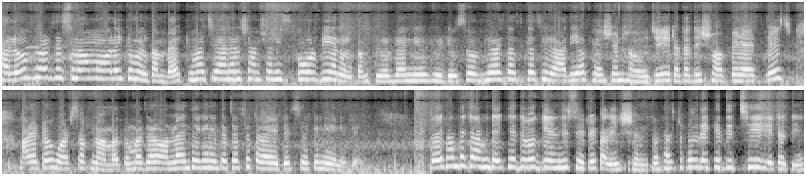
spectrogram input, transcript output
হ্যালো ভিউয়ার্স আসসালামু আলাইকুম welcome back to my channel শানশান স্পোর্বি and welcome to a brand new video so viewers আজকে আছি রাদিয়া ফ্যাশন হাউজে এটা তাদের শপের অ্যাড্রেস আর এটা হোয়াটসঅ্যাপ নাম্বার তোমরা যারা অনলাইন থেকে নিতে চাচ্ছ, তারা অ্যাড্রেস থেকে নিয়ে নেবে। তো এখান থেকে আমি দেখিয়ে দেবো গেঞ্জি সেটের কালেকশন তো ফার্স্ট অফ অল দেখিয়ে দিচ্ছি এটা দিয়ে।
